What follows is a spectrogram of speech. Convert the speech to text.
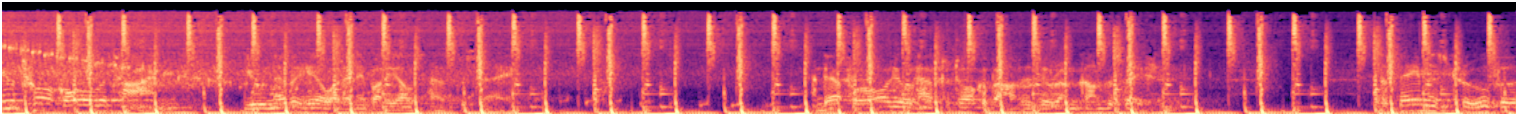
you talk all the time, you never hear what anybody else has to say. And therefore, all you'll have to talk about is your own conversation. The same is true for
